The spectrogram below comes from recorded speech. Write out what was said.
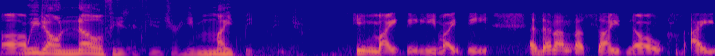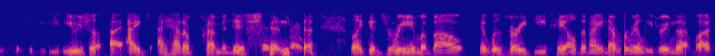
Um, we don't know if he's the future. He might be the future. He might be. He might be. And then on a side note, I usually I I, I had a premonition, like a dream about. It was very detailed, and I never really dreamed that much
